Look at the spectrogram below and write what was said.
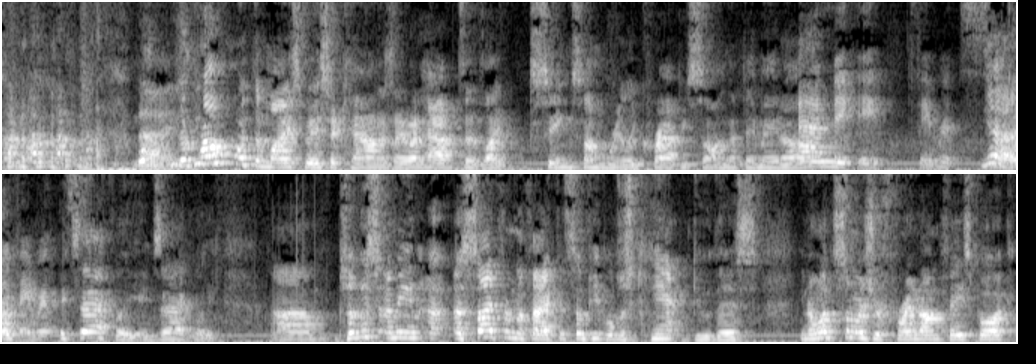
hacked. nice. The problem with the MySpace account is they would have to like sing some really crappy song that they made up. and make eight favorites. Yeah, top favorites. exactly, exactly. Um, so this, I mean, a- aside from the fact that some people just can't do this, you know, once someone's your friend on Facebook,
